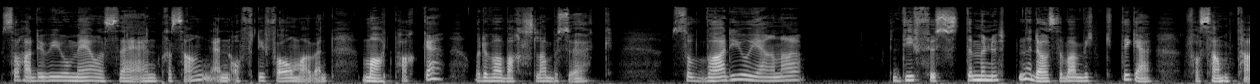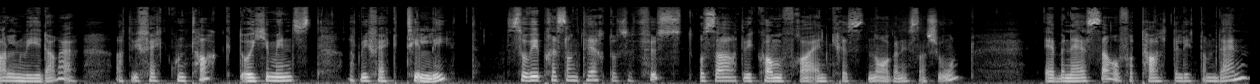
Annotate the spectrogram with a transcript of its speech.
så hadde vi jo med oss en presang, en ofte i form av en matpakke, og det var varsla besøk. Så var det jo gjerne de første minuttene da som var viktige for samtalen videre, at vi fikk kontakt, og ikke minst at vi fikk tillit. Så vi presenterte oss først og sa at vi kom fra en kristen organisasjon, Ebenezer, og fortalte litt om den.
